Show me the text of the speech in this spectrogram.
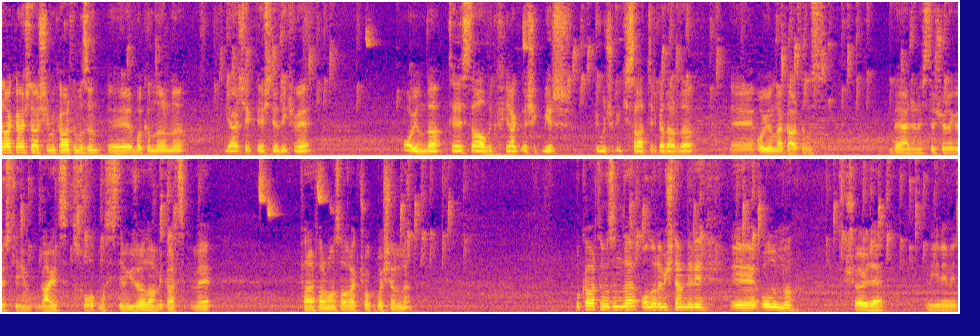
Arkadaşlar şimdi kartımızın e, bakımlarını gerçekleştirdik ve oyunda test aldık. Yaklaşık bir, bir buçuk iki saattir kadar da e, oyunda kartımız. Değerlerini size şöyle göstereyim. Gayet soğutma sistemi güzel olan bir kart ve performans olarak çok başarılı. Bu kartımızın da onarım işlemleri e, olumlu. Şöyle VRAM'in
